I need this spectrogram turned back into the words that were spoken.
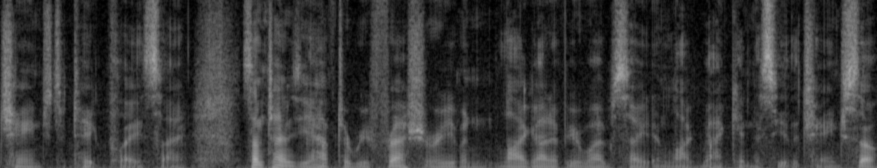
change to take place. I, sometimes you have to refresh or even log out of your website and log back in to see the change. So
